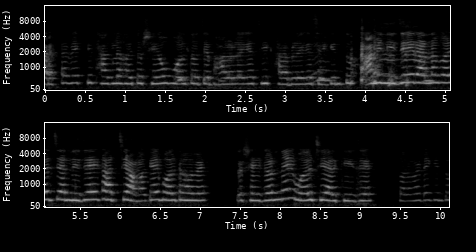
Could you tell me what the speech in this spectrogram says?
আরেকটা ব্যক্তি থাকলে হয়তো সেও বলতো যে ভালো লেগেছে কি খারাপ লেগেছে, কিন্তু আমি নিজেই রান্না করেছি আর নিজেই খাচ্ছি, আমাকেই বলতে হবে। তো সেই জন্যেই বলছি আর কি যে, তরকারিটা কিন্তু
